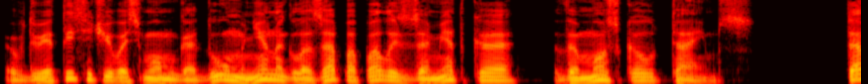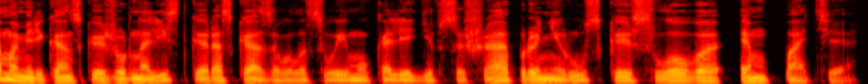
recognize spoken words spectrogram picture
В 2008 году мне на глаза попалась заметка «The Moscow Times». Там американская журналистка рассказывала своему коллеге в США про нерусское слово «эмпатия».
